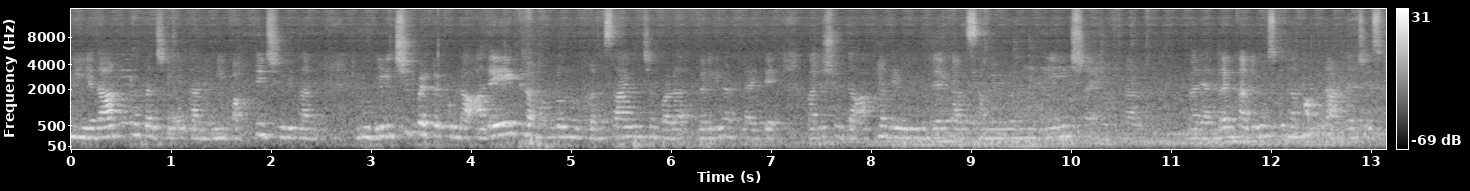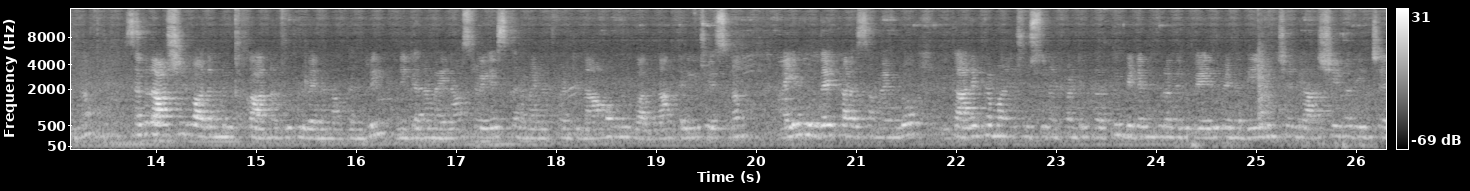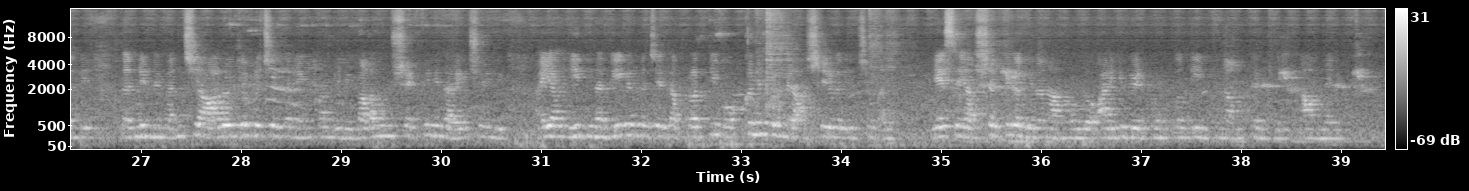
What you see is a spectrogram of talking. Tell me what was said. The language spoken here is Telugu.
నీ యథార్థత జీవితాన్ని నీ భక్తి జీవితాన్ని నువ్వు విడిచిపెట్టకుండా అదే క్రమంలో నువ్వు కొనసాగించబడగలిగినట్లయితే పరిశుద్ధ ఆత్మదేవుడి ఉదయకాల సమయంలో నువ్వు దీవించిన ఉంటున్నాడు మరి అందరం కళ్ళు మూసుకుందామా? ప్రార్థన చేసుకుందాం. సకల ఆశీర్వాదములకు కారణభూతుడైన నా తండ్రి నిఘనమైన శ్రేయస్కరమైనటువంటి నామములకు వదనాలు తెలియజేస్తున్నాం అయ్యా ఉదయకాల సమయంలో ఈ కార్యక్రమాన్ని చూస్తున్నటువంటి ప్రతి బిడ్డను కూడా మీరు పేరు పైన దీవించండి ఆశీర్వదించండి. తండ్రి మీ మంచి ఆరోగ్యముల చేత నింపండి మీ బలము శక్తిని దయచేయండి. అయ్యా ఈ దిన దీవెనల చేత ప్రతి ఒక్కరిని కూడా మీరు ఆశీర్వదించమని ఏసే ఆ శక్తి కలిగిన నామంలో అడిగి వేడుకొని పొంది ఇంటున్నాం తండ్రి. ఆమె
